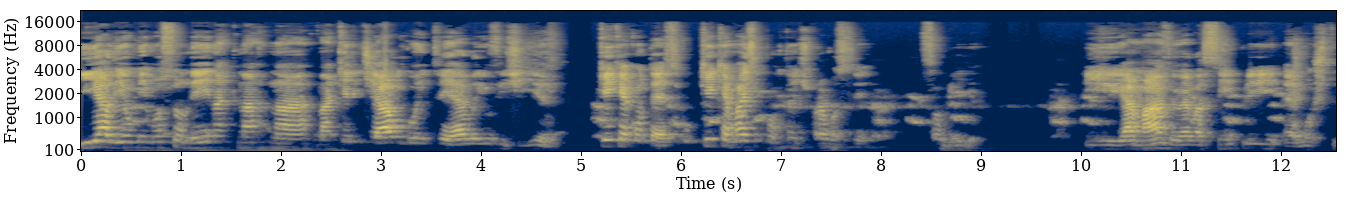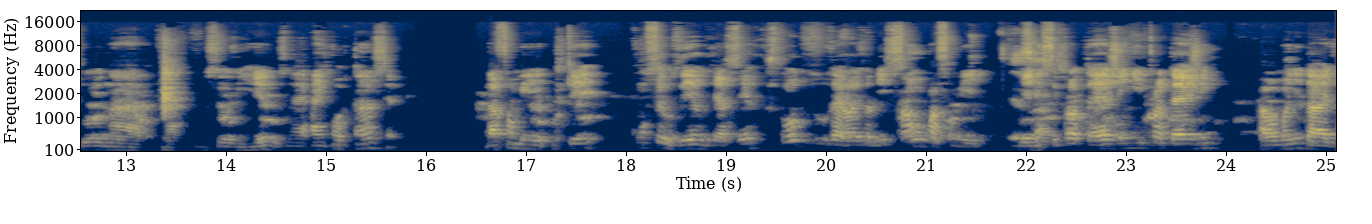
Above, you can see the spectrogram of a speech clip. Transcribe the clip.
E ali eu me emocionei na, na, na, naquele diálogo entre ela e o Vigia. O que que acontece? O que que é mais importante para você? Família. E a Marvel, ela sempre eh, mostrou na, na- nos seus enredos né, a importância da família, porque com seus erros e acertos, todos os heróis ali são uma família. Eles se protegem e protegem a humanidade.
